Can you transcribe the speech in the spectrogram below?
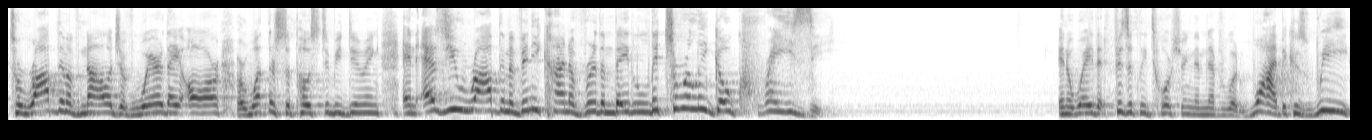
to rob them of knowledge of where they are or what they're supposed to be doing. And as you rob them of any kind of rhythm, they literally go crazy. In a way that physically torturing them never would. Why? Because we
